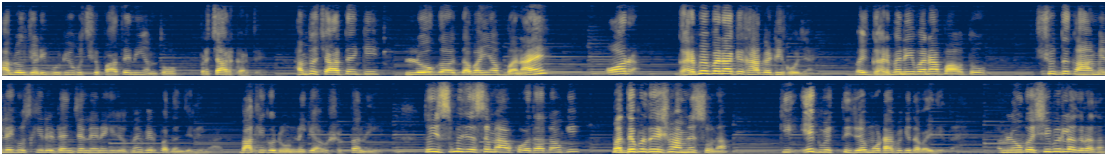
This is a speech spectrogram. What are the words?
हम लोग जड़ी बूटियों को छिपाते नहीं, हम तो प्रचार करते हम तो चाहते हैं कि लोग दवाइयाँ बनाएँ और घर में बना के खा के ठीक हो जाएँ। भाई घर में नहीं बना पाओ तो शुद्ध कहाँ मिलेगी उसके लिए टेंशन लेने की ज़रूरत नहीं, फिर पतंजलि में आए बाकी को ढूँढने की आवश्यकता नहीं है। तो इसमें जैसे मैं आपको बताता हूँ कि मध्य प्रदेश में हमने सुना कि एक व्यक्ति जो है मोटापे की दवाई देता है। हम लोगों का शिविर लग रहा था।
